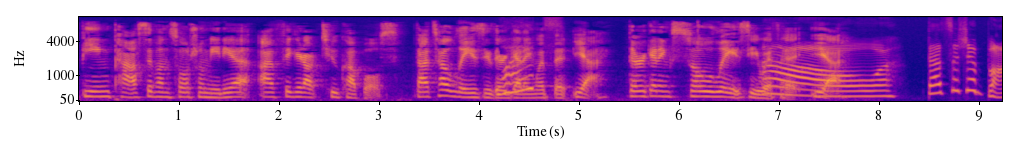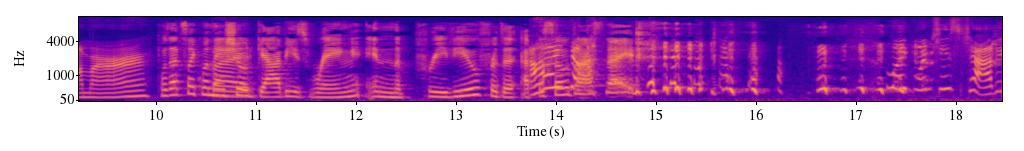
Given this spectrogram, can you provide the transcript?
being passive on social media, I've figured out two couples. That's how lazy they're What? getting with it. Yeah. They're getting so lazy with it. Yeah. Oh, that's such a bummer. Well, that's like when they showed Gabby's ring in the preview for the episode last night. Like when she's chatting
